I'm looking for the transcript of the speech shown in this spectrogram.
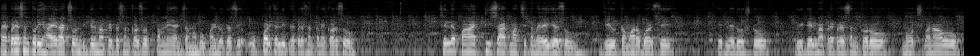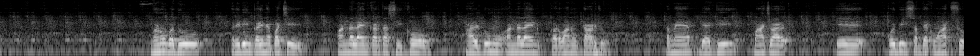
પ્રેપરેશન થોડી હાઈ રાખશો ડિટેલમાં પ્રિપરેશન કરશો, તો તમને એક્ઝામમાં બહુ ફાયદો થશે. ઉપર ચલી પ્રિપરેશન તમે કરશો, છેલ્લે પાંચથી સાત માર્ક્સથી તમે રહી જશો. જીવ તમારો બળશે એટલે દોસ્તો ડિટેલમાં પ્રિપરેશન કરો નોટ્સ બનાવો. ઘણું બધું રીડિંગ કરીને પછી અંડરલાઇન કરતાં શીખો. ફાલતુનું અંડરલાઇન કરવાનું ટાળજો. તમે બેથી પાંચ વાર એ કોઈ બી સબ્જેક્ટ વાંચશો,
